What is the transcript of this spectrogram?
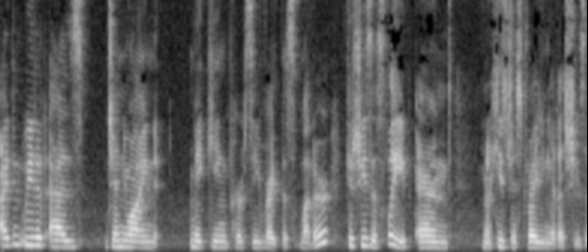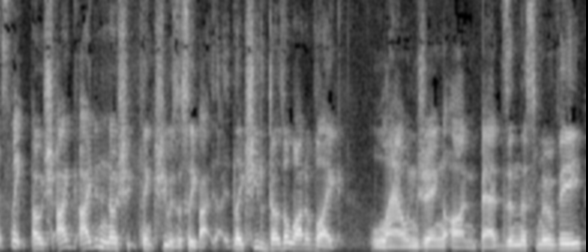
I didn't read it as genuine making Percy write this letter because she's asleep and you know he's just writing it as she's asleep. Oh, sh- I I didn't know she think she was asleep. I, I like she does a lot of like lounging on beds in this movie,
